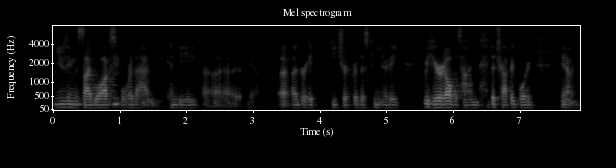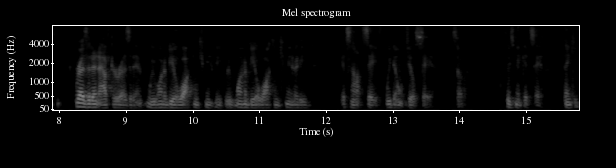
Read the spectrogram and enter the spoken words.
using the sidewalks for that can be, uh, you know, a, a great feature for this community. We hear it all the time, the traffic board, you know, resident after resident, we want to be a walking community. We want to be a walking community. It's not safe. We don't feel safe. So please make it safe. Thank you.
